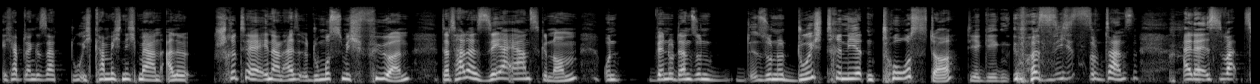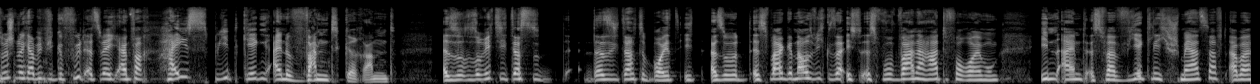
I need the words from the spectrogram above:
ich habe dann gesagt, du, ich kann mich nicht mehr an alle Schritte erinnern, also du musst mich führen. Das hat er sehr ernst genommen und wenn du dann so, ein, so einen durchtrainierten Toaster dir gegenüber siehst zum Tanzen, Alter, es war zwischendurch habe ich mich gefühlt, als wäre ich einfach Highspeed gegen eine Wand gerannt. Also so richtig, dass du, dass ich dachte, boah, jetzt, ich, also es war genauso wie ich gesagt, ich, es war eine harte Verräumung in einem, es war wirklich schmerzhaft, aber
